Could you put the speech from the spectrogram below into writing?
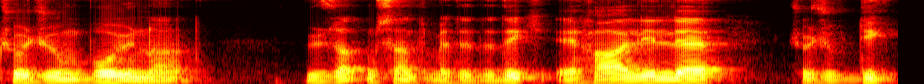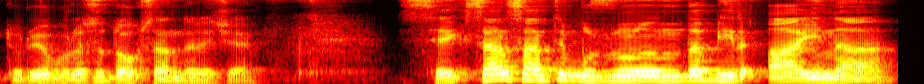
çocuğun boyuna 160 santimetre dedik. E, haliyle çocuk dik duruyor. Burası 90 derece. 80 santim uzunluğunda bir ayna.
